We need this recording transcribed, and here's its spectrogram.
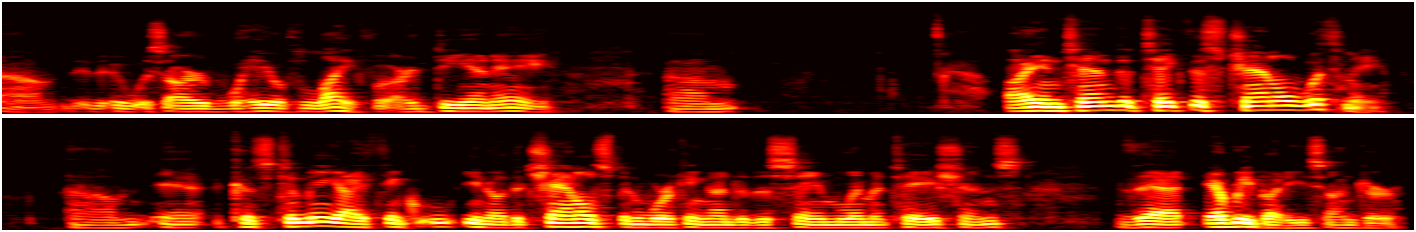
Um, it, it, was our way of life, our DNA. Um, I intend to take this channel with me because um, to me, I think you know the channel's been working under the same limitations that everybody's under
